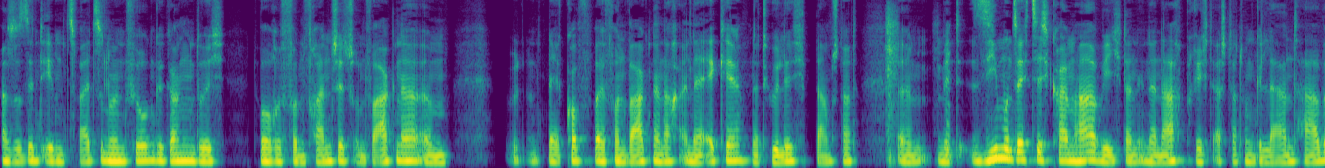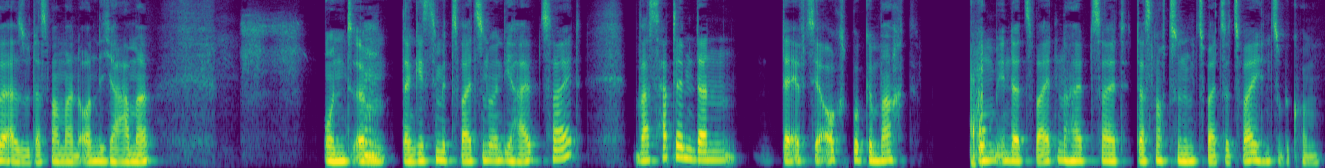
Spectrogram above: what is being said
Also sind eben 2 zu 0 in Führung gegangen durch Tore von Francic und Wagner. Ähm, der Kopfball von Wagner nach einer Ecke, natürlich, Darmstadt, ähm, mit 67 kmh, wie ich dann in der Nachberichterstattung gelernt habe. Also das war mal ein ordentlicher Hammer. Und ähm, hm. dann gehst du mit 2 zu 0 in die Halbzeit. Was hat denn dann der FC Augsburg gemacht, um in der zweiten Halbzeit das noch zu einem 2 zu 2 hinzubekommen?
